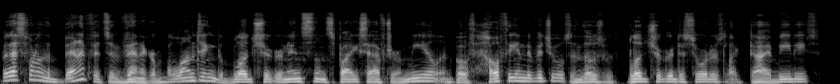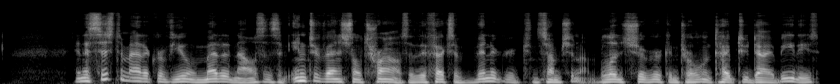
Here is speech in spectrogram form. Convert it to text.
But that's one of the benefits of vinegar, blunting the blood sugar and insulin spikes after a meal in both healthy individuals and those with blood sugar disorders like diabetes. In a systematic review and meta-analysis of interventional trials of the effects of vinegar consumption on blood sugar control and type 2 diabetes,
